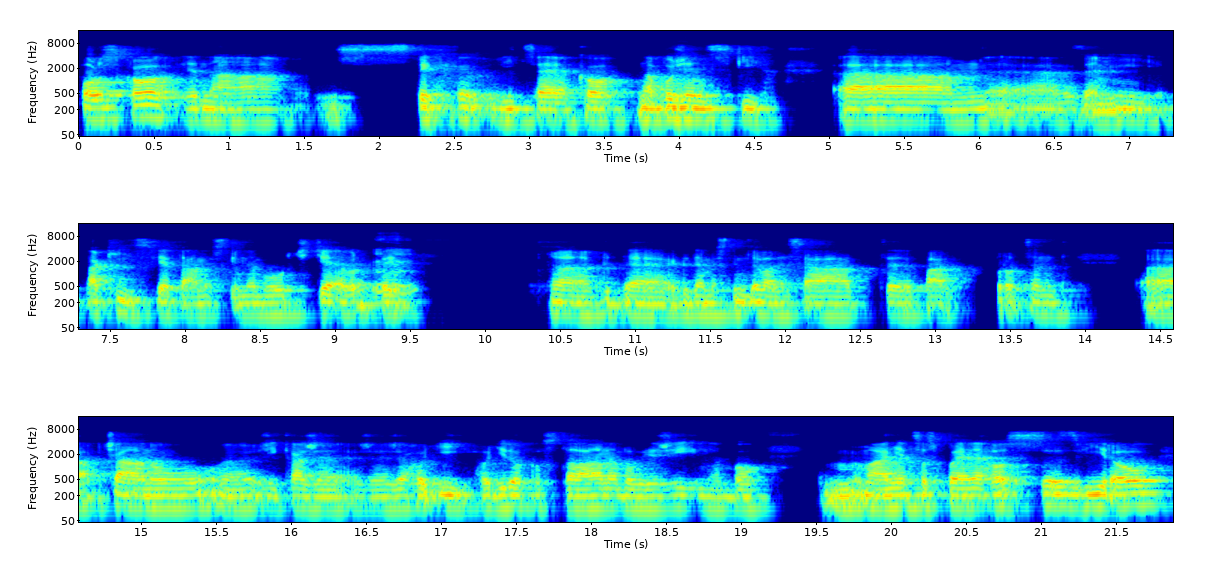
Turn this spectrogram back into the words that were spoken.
Polsko, jedna z těch více jako naboženských zemí, taky světa, myslím, nebo určitě Evropy, Mhm. Kde, kde myslím 90 pár procent občanů eh, říká, že, že, že hodí, hodí do kostela nebo věří, nebo má něco spojeného s, s vírou.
